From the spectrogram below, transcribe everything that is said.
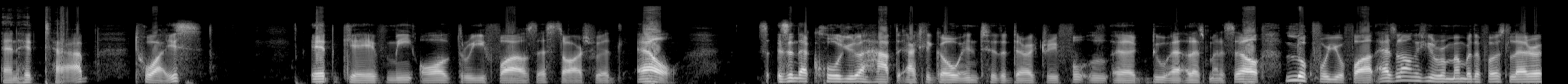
and hit tab twice. It gave me all three files that starts with L. So isn't that cool? You don't have to actually go into the directory, full, uh, do ls minus l, look for your file. As long as you remember the first letter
